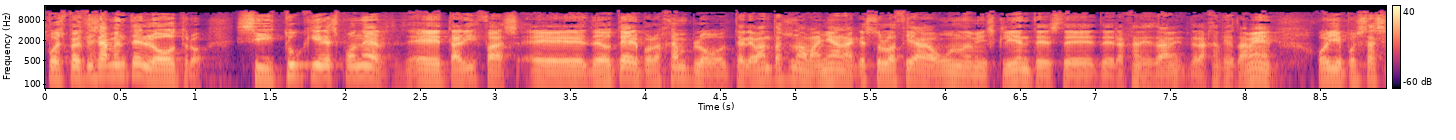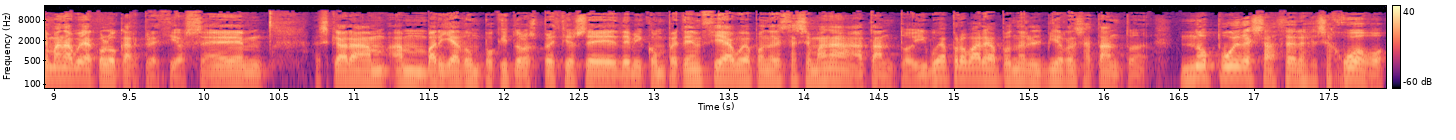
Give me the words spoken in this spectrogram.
pues precisamente lo otro. Si tú quieres poner eh, tarifas eh, de hotel, por ejemplo, te levantas una mañana, que esto lo hacía uno de mis clientes de, de la, agencia, de la agencia también. Oye, pues esta semana voy a colocar precios. Eh, es que ahora han, han variado un poquito los precios de, de mi competencia. Voy a poner esta semana a tanto. Y voy a probar a poner el viernes a tanto. No puedes hacer ese juego.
